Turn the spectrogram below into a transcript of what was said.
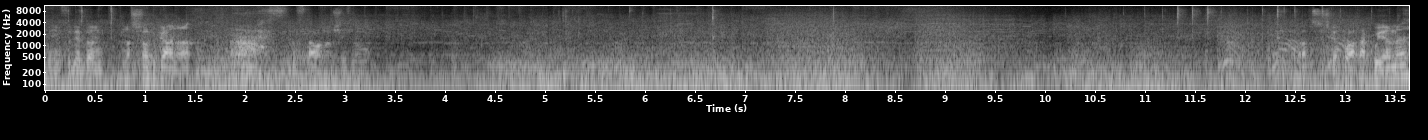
Zmienię sobie broń na shotguna. Ach, dostało nam się znowu. Dobra, troszeczkę poatakujemy.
